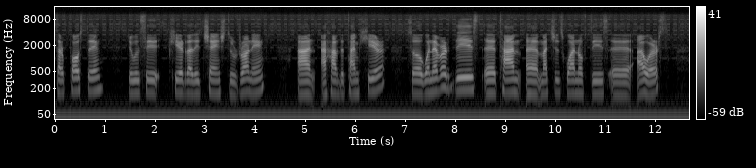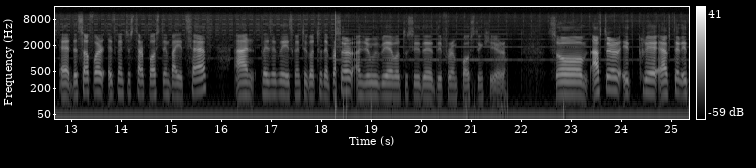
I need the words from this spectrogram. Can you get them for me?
start posting you will see here that it changed to running and I have the time here. So whenever this uh, time uh, matches one of these uh, hours uh, the software is going to start posting by itself and basically it's going to go to the browser and you will be able to see the different posting here. So after it create after it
